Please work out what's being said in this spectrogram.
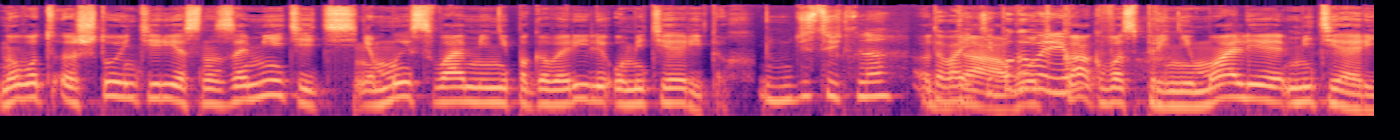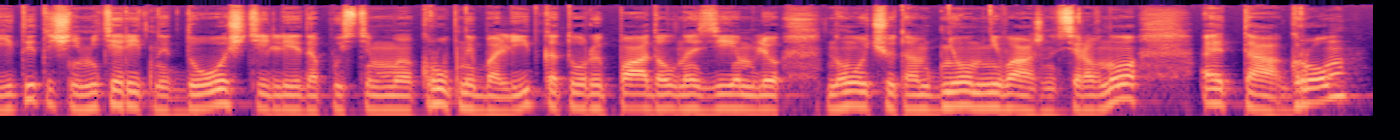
Но вот что интересно заметить, мы с вами не поговорили о метеоритах. Действительно, давайте да, поговорим. Вот как воспринимали метеориты, точнее, метеоритный дождь или, допустим, крупный болид, который падал на Землю ночью, там, днем, неважно, все равно это гром,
